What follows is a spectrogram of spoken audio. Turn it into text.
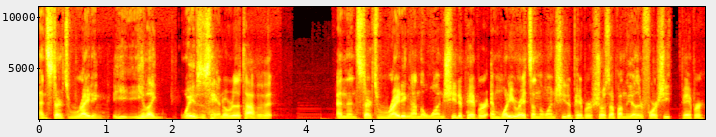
and starts writing. He, he like waves his hand over the top of it and then starts writing on the one sheet of paper. And what he writes on the one sheet of paper shows up on the other four sheets of paper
